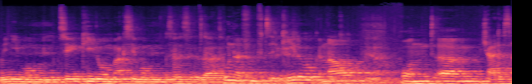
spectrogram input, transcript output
Minimum 10 Kilo, Maximum, was hattest du gesagt? 150 Kilo, genau. Ja. Und ähm, ja, das,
